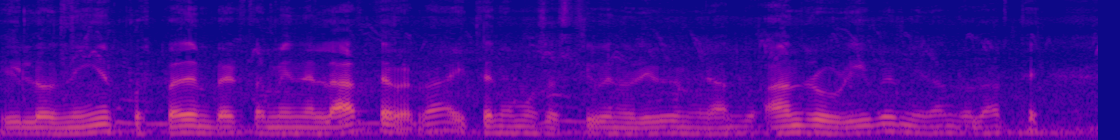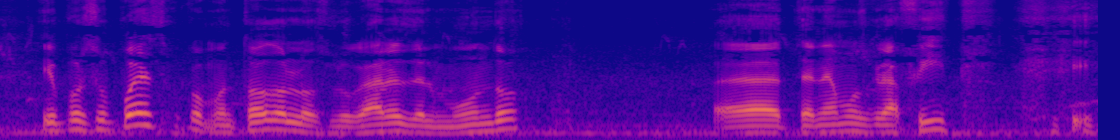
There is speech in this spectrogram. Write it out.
y los niños pues pueden ver también el arte, ¿verdad? Ahí tenemos a Steven Uribe mirando, Andrew Uribe mirando el arte. Y por supuesto, como en todos los lugares del mundo, eh, tenemos graffiti.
